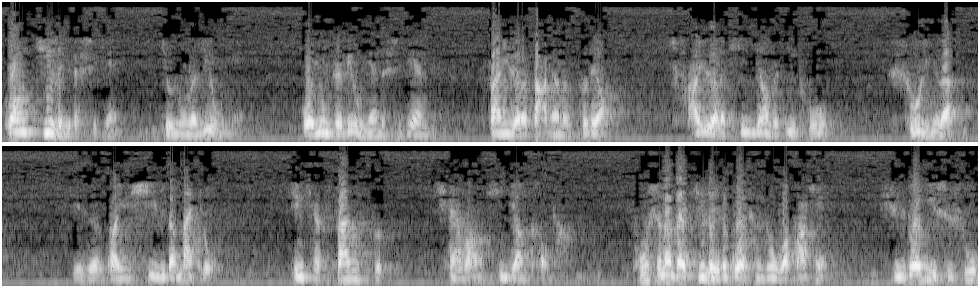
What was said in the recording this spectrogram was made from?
光积累的时间就用了六年。我用这六年的时间，翻阅了大量的资料，查阅了新疆的地图，梳理了这个关于西域的脉络，并且三次前往新疆考察。同时呢，在积累的过程中，我发现许多历史书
